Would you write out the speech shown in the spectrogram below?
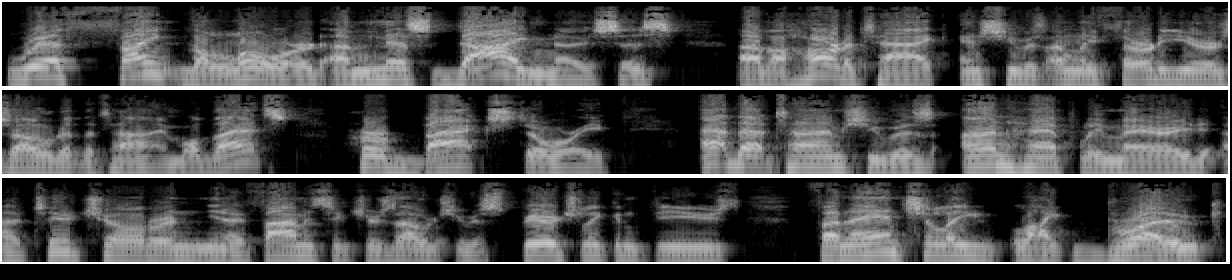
with, thank the Lord, a misdiagnosis of a heart attack. And she was only 30 years old at the time. Well, that's her backstory. At that time, she was unhappily married, uh, two children, you know, five and six years old. She was spiritually confused, financially like broke,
